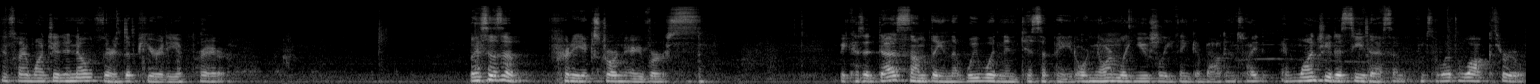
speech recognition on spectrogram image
And so I want you to note there's the purity of prayer. This is a pretty extraordinary verse because it does something that we wouldn't anticipate or normally usually think about. And so I, I want you to see this. And, and so let's walk through.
